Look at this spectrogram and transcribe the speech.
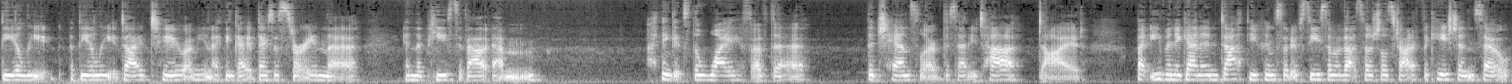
the elite the elite died too. I mean, I think I, there's a story in the in the piece about um, I think it's the wife of the the chancellor of the Sanita died. But even again in death, you can sort of see some of that social stratification. So.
